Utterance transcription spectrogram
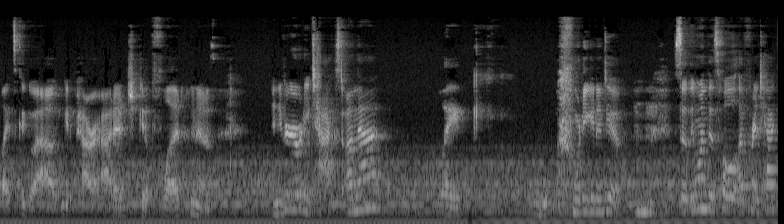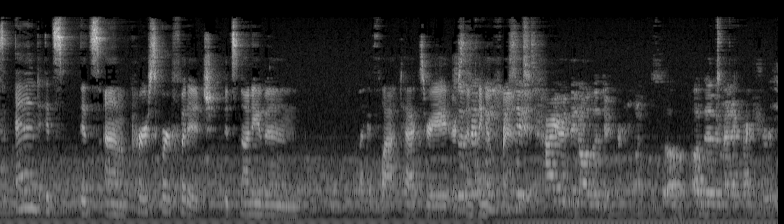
lights could go out, you get a power outage, you get a flood, who knows? And if you're already taxed on that, like, what are you gonna do? Mhm. So they want this whole upfront tax, and it's it's um, per square footage. It's not even like a flat tax rate or So something up front. it's higher than all the different ones, so all the other manufacturers.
